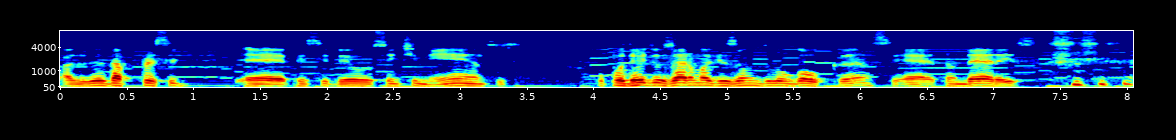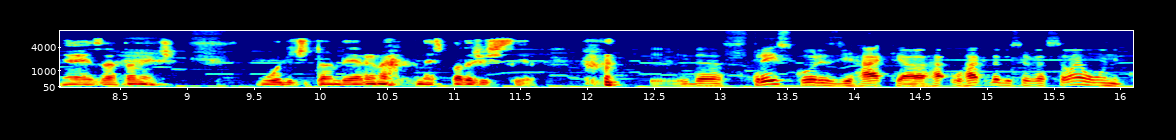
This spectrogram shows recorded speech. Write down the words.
Às vezes dá pra perce- é, perceber os sentimentos. O poder de usar uma visão de longo alcance. É, Tandera, é isso? É, exatamente. O olho de Tandera na, na espada justiceira. E das três cores de hack, a- o hack da observação é único,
